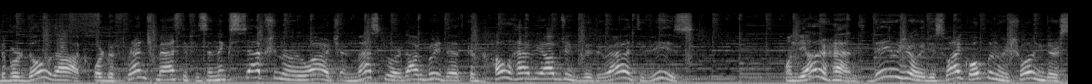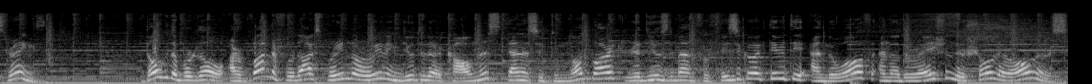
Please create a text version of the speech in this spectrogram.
The Bordeaux dog, or the French Mastiff, is an exceptionally large and muscular dog breed that can haul heavy objects with relative ease. On the other hand, they usually dislike openly showing their strength. Dogue de Bordeaux are wonderful dogs for indoor living due to their calmness, tendency to not bark, reduced demand for physical activity and the love and adoration they show their owners.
